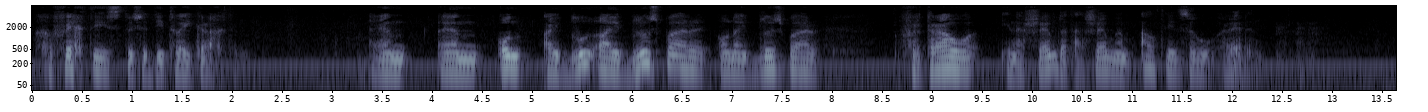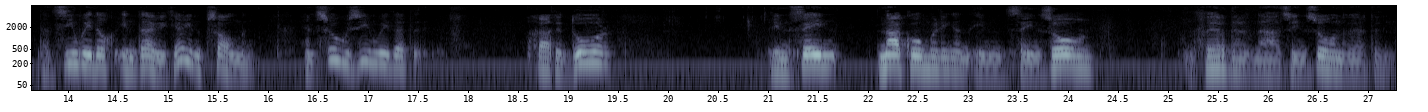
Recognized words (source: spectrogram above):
gevecht is tussen die twee krachten. En, en onuitblusbare, onuitblusbaar vertrouwen in Hashem, dat Hashem hem altijd zou redden. Dat zien we nog in David, ja, in psalmen. En zo zien we dat, gaat het door, in zijn nakomelingen, in zijn zoon, verder na zijn zoon werden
